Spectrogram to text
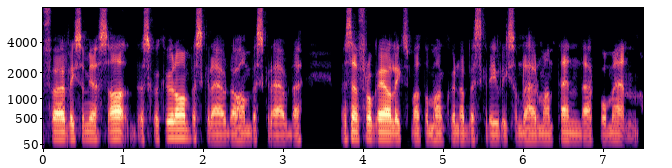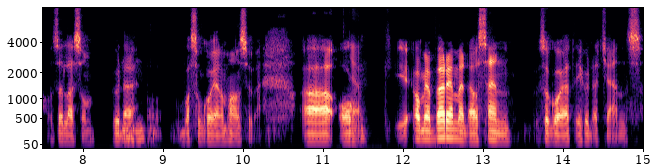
för liksom jag sa, det skulle kul om han beskrev det och han beskrev det. Men sen frågade jag liksom att om han kunde beskriva liksom det här man tänder på män. Och så liksom hur det, mm. Vad som går genom hans huvud. Uh, och yeah. om jag börjar med det och sen så går jag till hur det känns.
